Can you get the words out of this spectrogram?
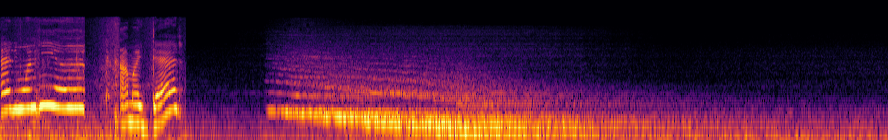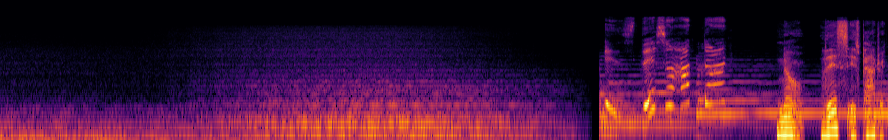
Anyone here? Am I dead? Is this a hot dog? No, this is Patrick.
